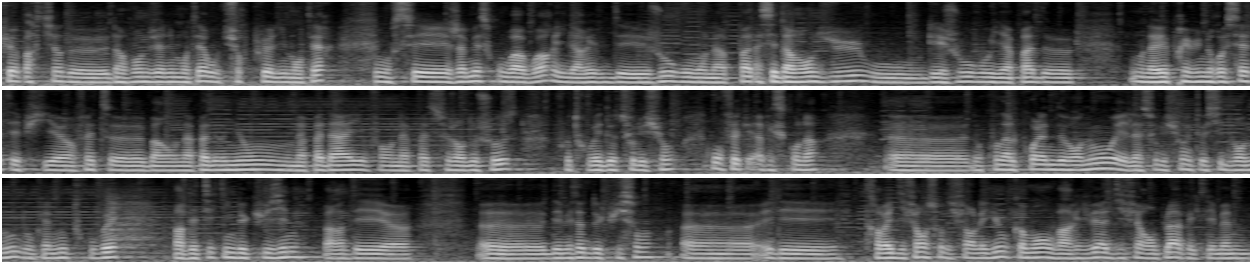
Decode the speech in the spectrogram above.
qu'à partir d'un vendu alimentaire ou de surplus alimentaire. On ne sait jamais ce qu'on va avoir. Il arrive des jours où on n'a pas assez d'invendus ou des jours où il n'y a pas de... On avait prévu une recette et puis en fait bah, on n'a pas d'oignon, on n'a pas d'ail, enfin on n'a pas ce genre de choses. Il faut trouver d'autres solutions. On fait avec ce qu'on a. donc on a le problème devant nous et la solution est aussi devant nous. Donc à nous de trouver par des techniques de cuisine, par des, des méthodes de cuisson euh, et des travails différents sur différents légumes, comment on va arriver à différents plats avec les mêmes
